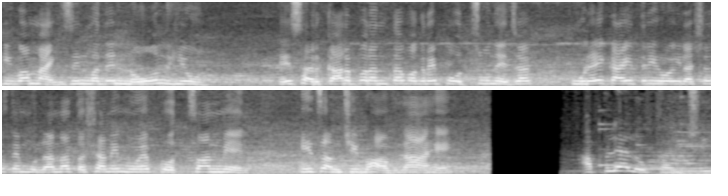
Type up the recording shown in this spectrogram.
किंवा मॅगझिनमध्ये नोंद घेऊन हे सरकारपर्यंत वगैरे पोचून याच्यापुढे काहीतरी होईल असेच ते मुलांना तशानेमुळे प्रोत्साहन मिळेल हीच आमची भावना आहे. आपल्या लोकांची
